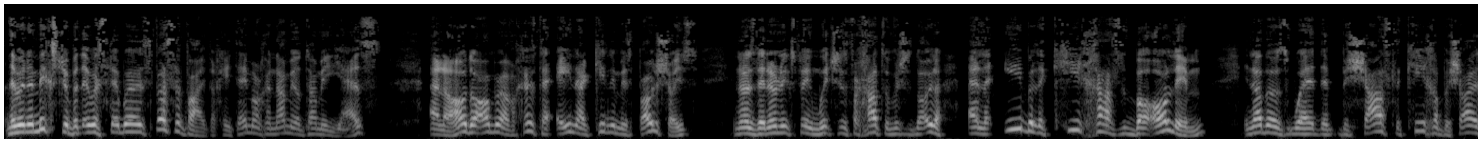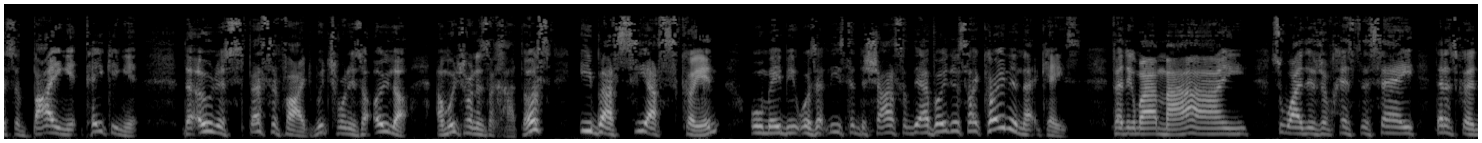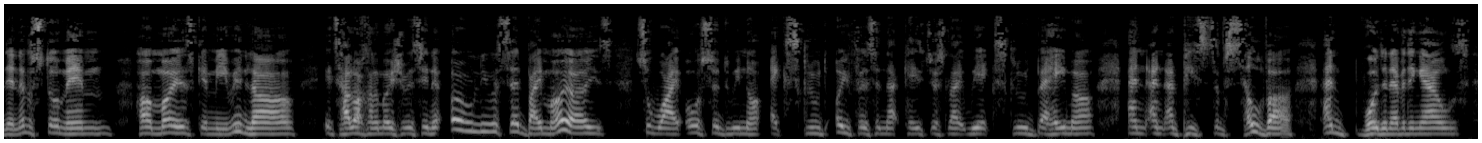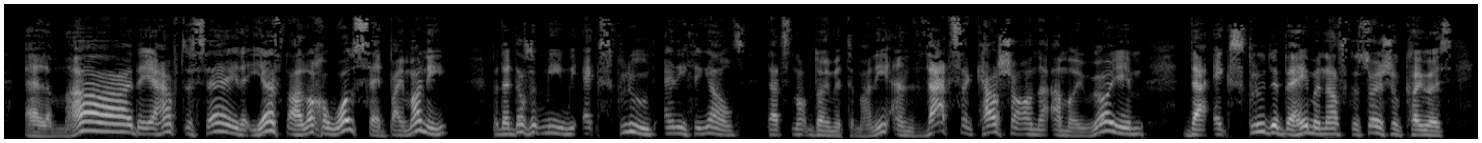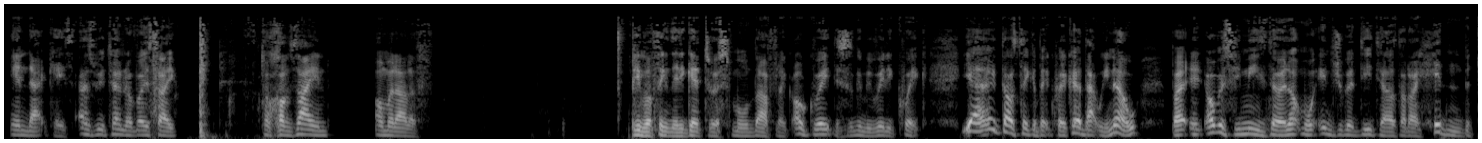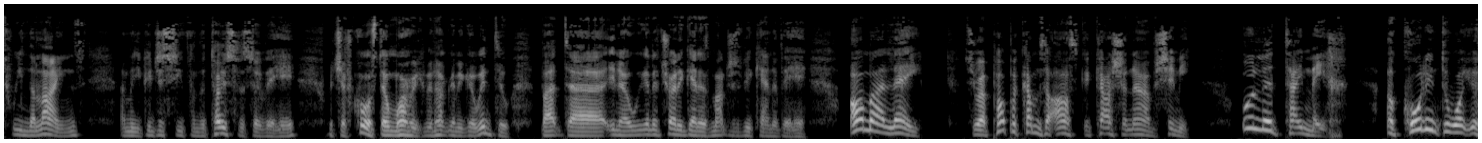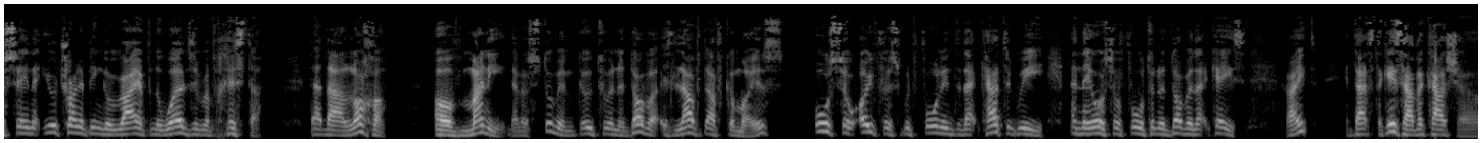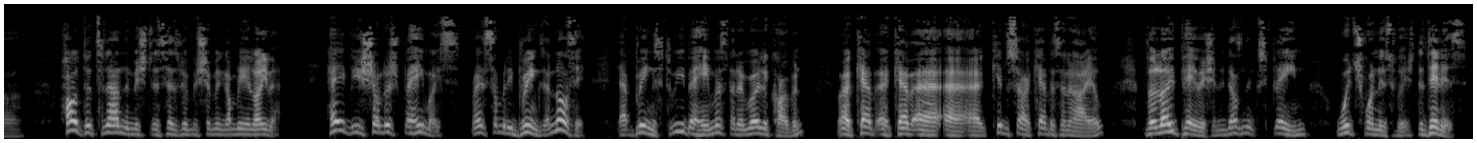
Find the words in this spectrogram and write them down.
they were in a mixture, but they were they were specified. will tell me Yes, and a hoda omer of chesta eina kinim is parshois. In other words, they don't explain which is for chatav, which is noila. Ela ibele kichas ba'olim. In other words, where the b'shas lekicha, b'shas of buying it, taking it, the owner specified which one is a oila and which one is a chatos, iba sias koyin, or maybe it was at least at the shas of the avoidus hakoyin in that case. So why does Rav Chisda say that it's going to never stumim, moyes gemirin la, it's halach al Moshe Messina only was said by moyes, so why also do we not exclude oifers in that case just like we exclude behema and, and, and pieces of silver and wood and everything else? Elamar, they have to say that yes, the halacha was said by money, but that doesn't mean we exclude anything else that's not doimet to money, and that's a kasha on the Amoyroyim that excluded behema naska social kairos in that case. As we turn over say, to Chav Zayin Omer Aleph people think that you get to a small daf like, oh great, this is going to be really quick. Yeah, it does take a bit quicker, that we know, but it obviously means there are a lot more intricate details that are hidden between the lines. I mean, you could just see from the Tosfos over here, which of course, don't worry, we're not going to go into, but, uh, you know, we're going to try to get as much as we can over here. Omar. So a papa comes to ask a kasha now of Shimi. Uled taimech. According to what you're saying that you're trying to bring a raya from the words of Rav Chisda, that the halacha of money that a stumim go to an adova is lav dafka Also, oifus would fall into that category, and they also fall to an adova in that case, right? If that's the case, have a kasha. Hod the Tanan, the Mishnah says, Rabbi Shimon Gamliel Loime. Hey, v'shalosh behemoths, right? Somebody brings a nozi that brings three behemoths that are roller carbon, uh, uh, uh, a kev, a kev, a kibsar, kevis, and ayil, veloy perish, and it doesn't explain which one is which. The din is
